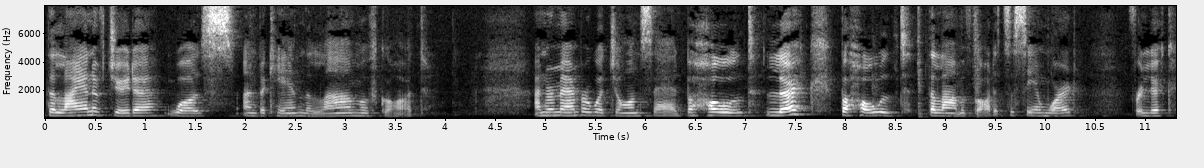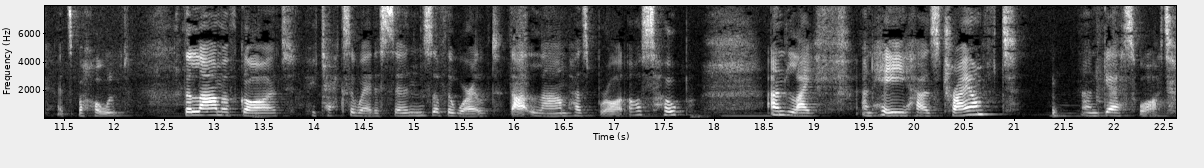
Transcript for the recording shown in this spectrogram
the Lion of Judah was and became the Lamb of God. And remember what John said Behold, look, behold the Lamb of God. It's the same word for look, it's behold. The Lamb of God who takes away the sins of the world. That Lamb has brought us hope and life, and He has triumphed. And guess what?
